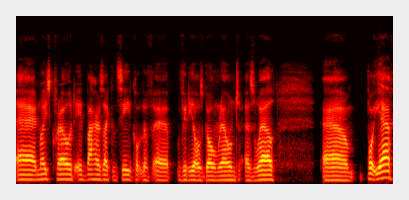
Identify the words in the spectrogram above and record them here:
Uh, nice crowd in Bahars, I can see a couple of uh, videos going around as well. Um, but yeah,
